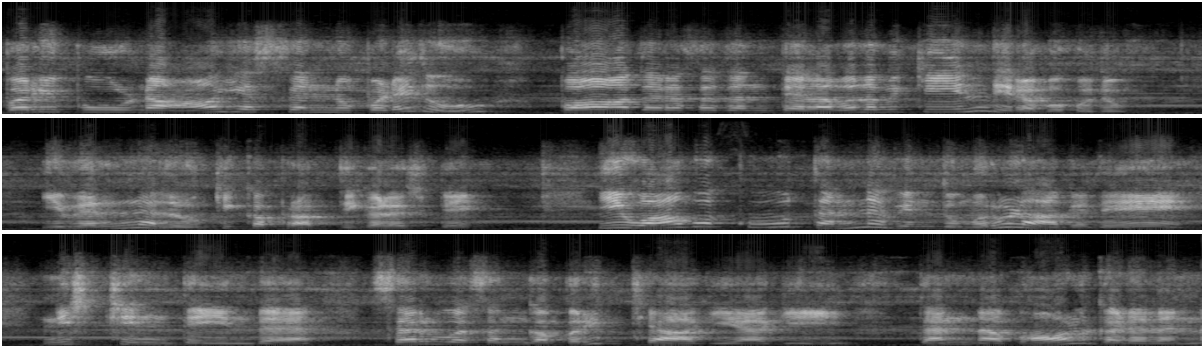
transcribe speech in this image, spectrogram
ಪರಿಪೂರ್ಣ ಆಯಸ್ಸನ್ನು ಪಡೆದು ಪಾದರಸದಂತೆ ಲವಲವಿಕೆಯಿಂದಿರಬಹುದು. ಇವೆಲ್ಲ ಲೌಕಿಕ ಪ್ರಾಪ್ತಿಗಳಷ್ಟೇ. ಈ ವಾವಕ್ಕೂ ತನ್ನವೆಂದು ಮರುಳಾಗದೆ ನಿಶ್ಚಿಂತೆಯಿಂದ ಸರ್ವಸಂಗ ಪರಿತ್ಯಾಗಿಯಾಗಿ ತನ್ನ ಬಾಳ್ಗಡಲನ್ನ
